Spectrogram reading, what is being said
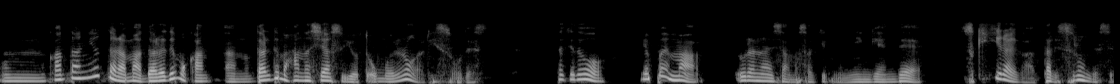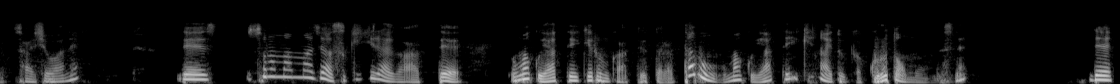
うん、簡単に言ったら、まあ、誰でもかんあの誰でも話しやすいよと思えるのが理想です。だけど、やっぱりまあ、占い師さんもさっきの人間で、好き嫌いがあったりするんですよ、最初はね。で、そのまんまじゃあ好き嫌いがあって、うまくやっていけるんかって言ったら、多分うまくやっていけない時が来ると思うんですね。で、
